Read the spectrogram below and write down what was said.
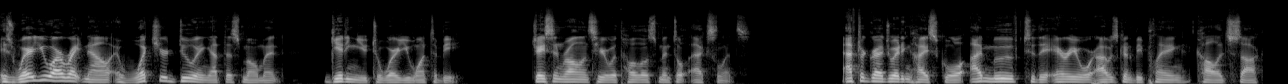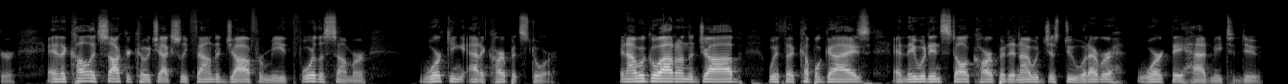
Is where you are right now and what you're doing at this moment getting you to where you want to be? Jason Rollins here with Holos Mental Excellence. After graduating high school, I moved to the area where I was going to be playing college soccer. And the college soccer coach actually found a job for me for the summer working at a carpet store. And I would go out on the job with a couple guys and they would install carpet and I would just do whatever work they had me to do.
